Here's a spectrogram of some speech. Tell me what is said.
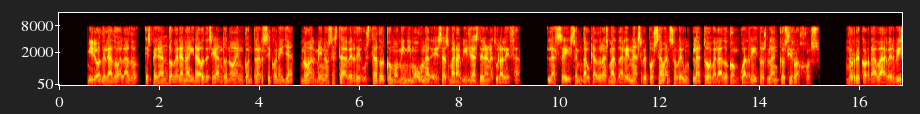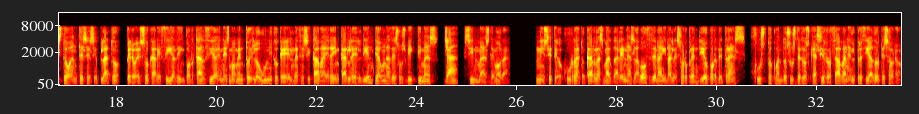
Miró de lado a lado, esperando ver a Naira o deseando no encontrarse con ella, no al menos hasta haber degustado como mínimo una de esas maravillas de la naturaleza. Las seis embaucadoras magdalenas reposaban sobre un plato ovalado con cuadritos blancos y rojos. No recordaba haber visto antes ese plato, pero eso carecía de importancia en ese momento y lo único que él necesitaba era hincarle el diente a una de sus víctimas, ya, sin más demora. Ni se te ocurra tocar las magdalenas. La voz de Naira le sorprendió por detrás, justo cuando sus dedos casi rozaban el preciado tesoro.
